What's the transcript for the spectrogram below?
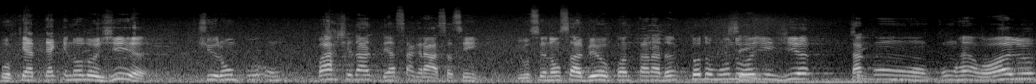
porque a tecnologia tirou um, um- parte da- dessa graça, assim, de você não saber o quanto está nadando. Todo mundo Sim. hoje em dia está com, com um relógio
